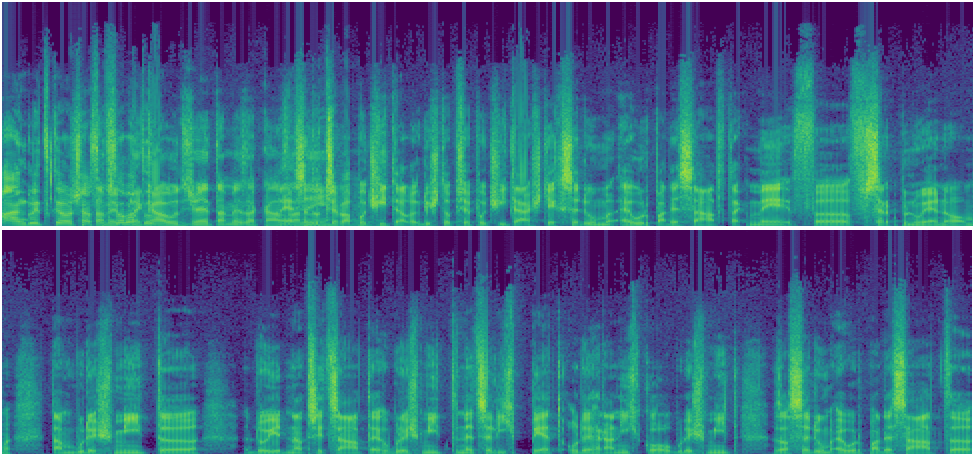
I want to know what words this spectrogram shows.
anglického času Tam v je sobotu. blackout, že? Tam je A zakázaný. já jsem to třeba počítal, když to přepočítáš těch 7,50 eur, tak my v, v srpnu jenom, tam budeš mít do 31. budeš mít necelých pět odehraných kol, budeš mít za 7,50 eur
